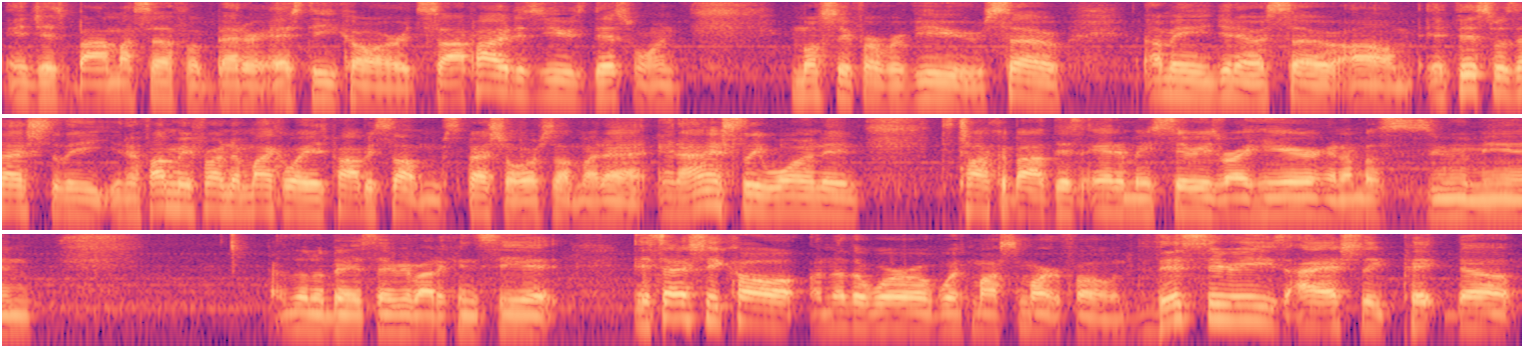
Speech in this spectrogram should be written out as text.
and just buy myself a better SD card. So I probably just use this one mostly for reviews. So, I mean, you know, so um, if this was actually, you know, if I'm in front of the microwave, it's probably something special or something like that. And I actually wanted to talk about this anime series right here, and I'm gonna zoom in a little bit so everybody can see it. It's actually called Another World with my smartphone. This series I actually picked up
